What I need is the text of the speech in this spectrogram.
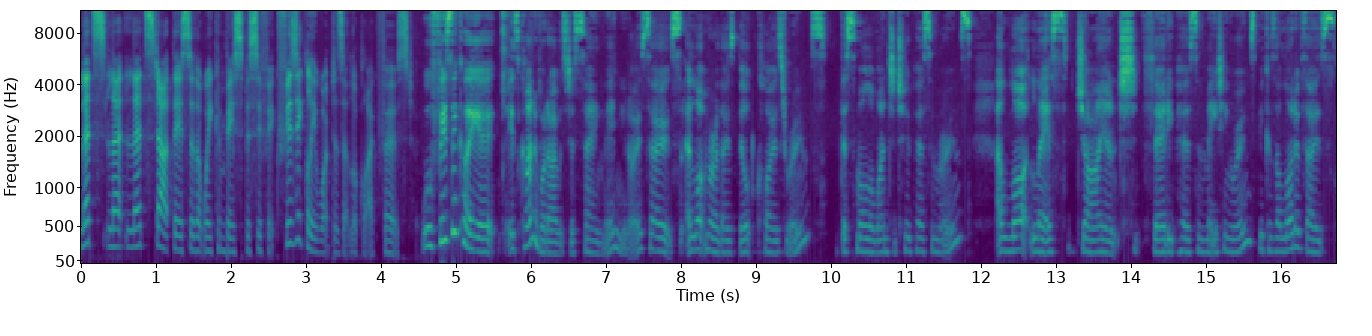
Let's let let's start there so that we can be specific. Physically, what does it look like first? Well, physically, it, it's kind of what I was just saying then. You know, so it's a lot more of those built closed rooms the smaller one to two person rooms, a lot less giant 30 person meeting rooms because a lot of those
